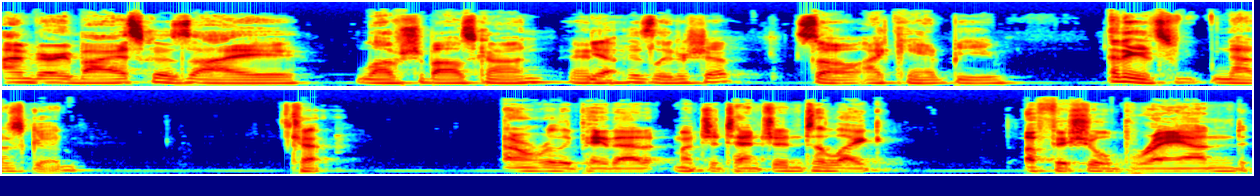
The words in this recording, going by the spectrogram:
I'm very biased because I love Shabazz Khan and Yeah. his leadership, so I can't be. I think it's not as good. Okay. I don't really pay that much attention to like official brand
